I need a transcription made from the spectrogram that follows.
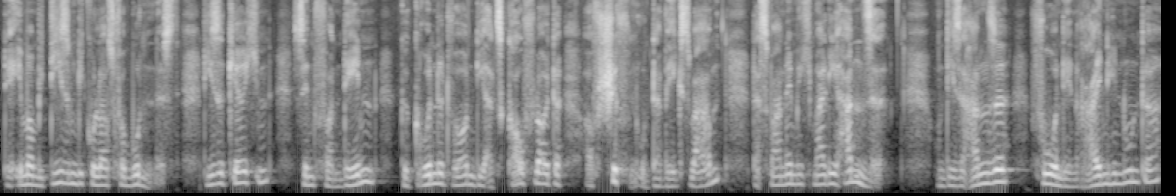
der immer mit diesem Nikolaus verbunden ist. Diese Kirchen sind von denen gegründet worden, die als Kaufleute auf Schiffen unterwegs waren. Das war nämlich mal die Hanse. Und diese Hanse fuhren den Rhein hinunter,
